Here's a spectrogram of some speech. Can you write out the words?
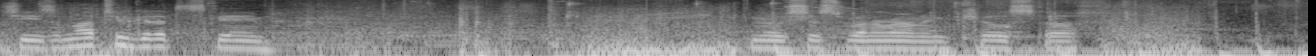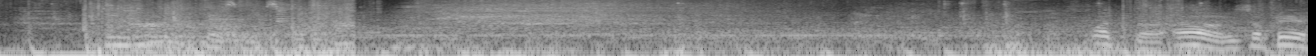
Jeez, I'm not too good at this game. You know, it's just run around and kill stuff. What the? Oh, he's up here.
